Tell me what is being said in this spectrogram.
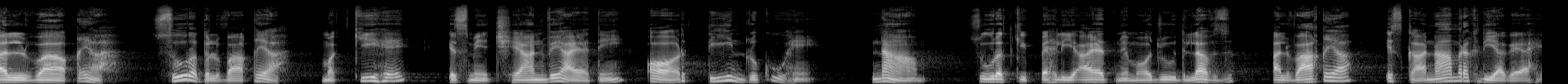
الواقعہ صورت الواقعہ، مکی ہے، اس میں چھیانوے آیتیں اور تین رکو ہیں۔ نام صورت کی پہلی آیت میں موجود لفظ الواقعہ، اس کا نام رکھ دیا گیا ہے،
